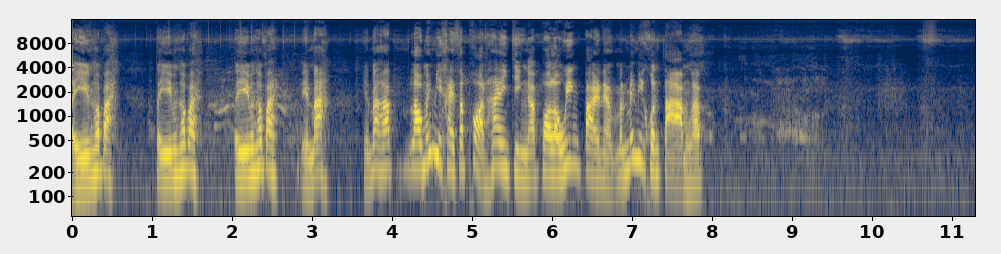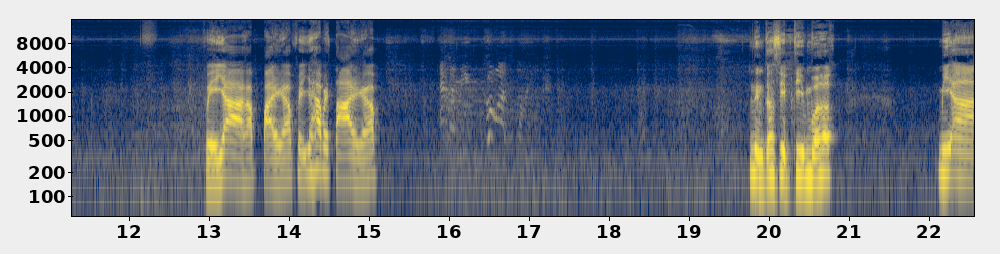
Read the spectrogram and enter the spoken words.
ตีมันเข้าไป ตีมันเข้าไป ตีมันเข้าไป เห็นปะเห็นปะครับ เราไม่มีใครซัพพอร์ตให้จริงๆครับ พอเราวิ่งไปเนี่ย มันไม่มีคนตามครับ เฟย่าครับไปครับ เฟย่าไปตายครับหนึ่งต่อสิบทีมเวิร์กมีอา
